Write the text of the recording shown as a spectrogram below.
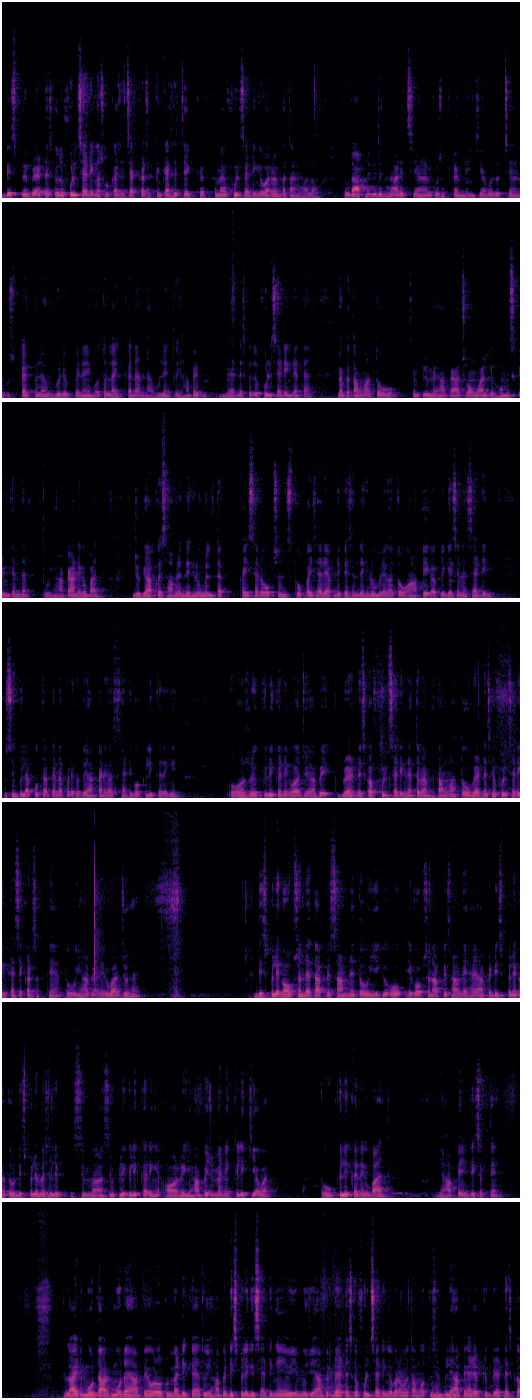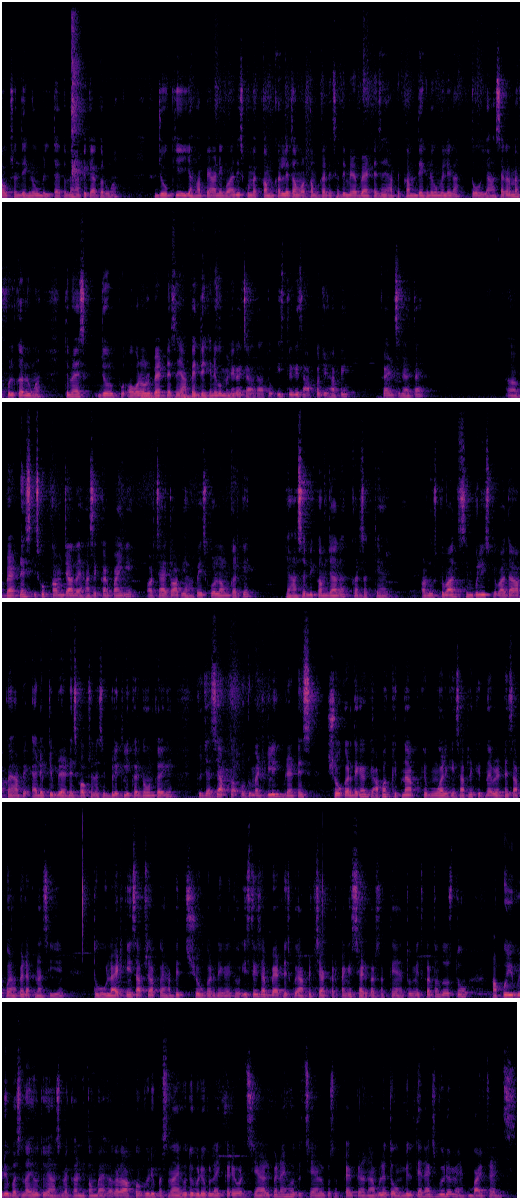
डिस्प्ले ब्राइटनेस का जो फुल सेटिंग है, उसको कैसे चेक कर सकते हैं, कैसे चेक कर सकते हैं, मैं फुल सेटिंग के बारे में बताने वाला हूँ। तो अगर आपने अभी तक हमारे चैनल को सब्सक्राइब नहीं किया हुआ तो चैनल को सब्सक्राइब कर लें और वीडियो पे नए हो तो लाइक करना ना भूलें। तो यहाँ पे ब्राइटनेस का जो फुल सेटिंग रहता है, मैं बताऊँगा। तो सिंपली मैं यहाँ पे आ चुका हूँ मोबाइल के होम स्क्रीन के अंदर। तो यहाँ पे आने के बाद जो कि आपके सामने देखने को मिलता है। कई सारे ऑप्शन तो कई सारे एप्लीकेशन देखने को मिलेगा। तो वहाँ पे एक एप्लीकेशन है सेटिंग तो सिंपली आपको क्या करना पड़ेगा? तो यहाँ पे आने के सेटिंग को क्लिक करेंगे। और क्लिक करने के बाद जो यहाँ पे ब्राइटनेस का फुल सेटिंग रहता है, मैं बताऊँगा। तो ब्राइटनेस का फुल सेटिंग कैसे कर सकते हैं? तो यहाँ पे आने के बाद जो है डिस्प्ले का ऑप्शन रहता है आपके सामने। तो ये कि एक ऑप्शन आपके सामने है यहाँ पे डिस्प्ले का। तो डिस्प्ले पे सिंपली क्लिक करेंगे। और यहाँ पे जो मैंने क्लिक किया हुआ है तो क्लिक करने के बाद यहाँ पे देख सकते हैं। लाइट मोड डार्क मोड है यहाँ पे और ऑटोमेटिक है तो यहाँ पे डिस्प्ले की सेटिंग है ये मुझे यहाँ पे ब्राइटनेस का फुल सेटिंग के बारे में बताऊँगा तो सिंपली यहाँ पे एडेप्टिव ब्राइटनेस का ऑप्शन देखने को मिलता है तो मैं यहाँ पे क्या करूँगा जो कि यहाँ पे आने के बाद इसको मैं कम कर लेता हूँ और कम करने के साथ ही मेरा ब्राइटनेस है यहाँ पे कम देखने को मिलेगा तो यहाँ से अगर मैं फुल कर लूँगा तो मेरा इस जो ओवरऑल ब्राइटनेस है यहाँ पे देखने को मिलेगा ज़्यादा तो इस तरीके से आपका जो यहाँ पे फ्रेंड्स रहता है ब्राइटनेस इसको कम ज़्यादा यहाँ से कर पाएँगे और चाहे तो आप यहाँ पे इसको डाउन करके यहाँ से भी कम ज़्यादा कर सकते हैं और उसके बाद सिंपली इसके बाद आपका यहाँ पे एडेप्टिव ब्राइटनेस का ऑप्शन है, सिंपली क्लिक करके ऑन करेंगे। तो जैसे आपका ऑटोमेटिकली ब्राइटनेस शो कर देगा कि आपका कितना आपके मोबाइल के हिसाब से कितना ब्राइटनेस आपको यहाँ पे रखना चाहिए। तो लाइट के हिसाब से आपको यहाँ पे शो कर देगा तो। इस तरीके से आप ब्राइटनेस को यहाँ पे चेक कर पाएँगे सेट कर सकते हैं। तो उम्मीद करता हूँ दोस्तों, आपको ये वीडियो पसंद आई हो तो यहाँ से मैं कर लेता हूँ बैक अगर आपको वीडियो पसंद आई हो तो वीडियो को लाइक करें और चैनल पर नए हो तो चैनल को सब्सक्राइब करना ना भूले। तो मिलते हैं नेक्स्ट वीडियो में। Bye friends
